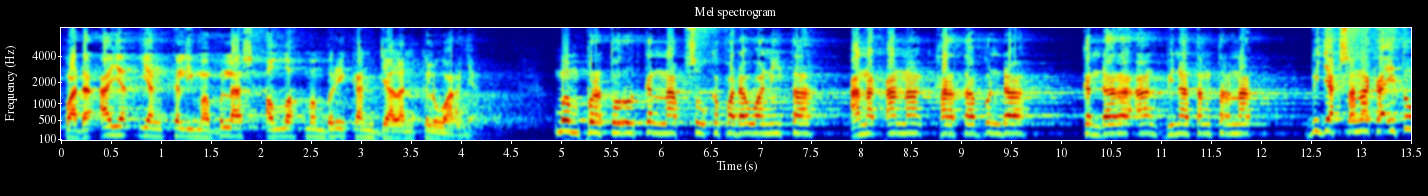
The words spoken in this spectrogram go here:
pada ayat yang ke-15 Allah memberikan jalan keluarnya. Memperturutkan nafsu kepada wanita, anak-anak, harta benda, kendaraan, binatang ternak. Bijaksanakah itu?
